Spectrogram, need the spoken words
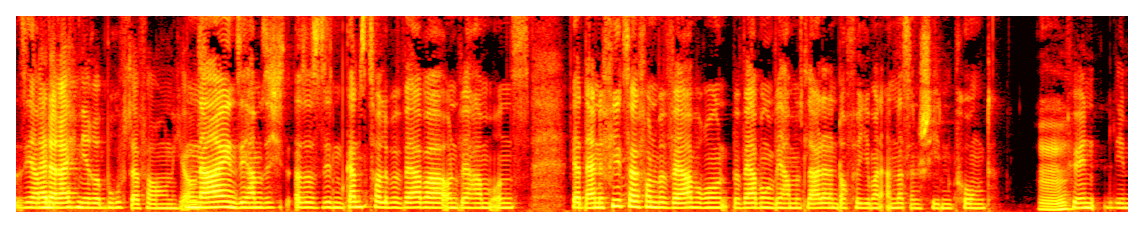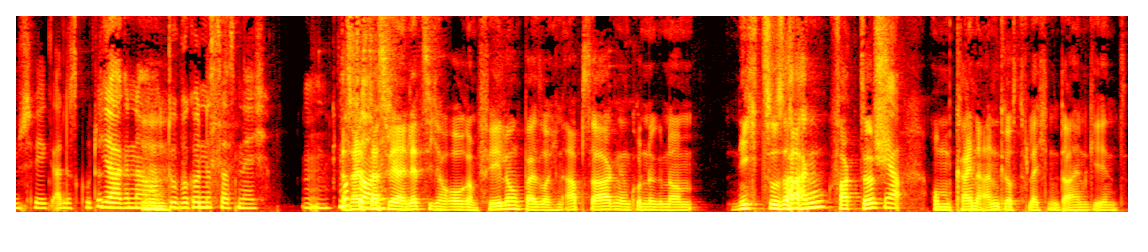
Sie haben, Leider reichen ihre Berufserfahrungen nicht aus. Nein, sie haben sich, also es sind ganz tolle Bewerber und wir haben uns, wir hatten eine Vielzahl von Bewerbungen, Bewerbungen, wir haben uns leider dann doch für jemand anders entschieden. Punkt. Für ihren Lebensweg alles Gute. Ja, genau. Du begründest das nicht. Mhm. Das heißt, das wäre letztlich auch eure Empfehlung, bei solchen Absagen im Grunde genommen nicht zu sagen, faktisch, Ja. um keine Angriffsflächen dahingehend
